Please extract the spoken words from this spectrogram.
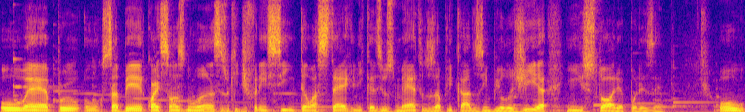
Ou é por ou saber quais são as nuances, o que diferencia então as técnicas e os métodos aplicados em biologia e em história, por exemplo, ou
